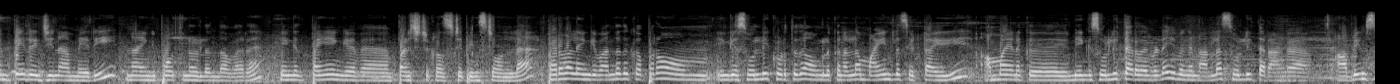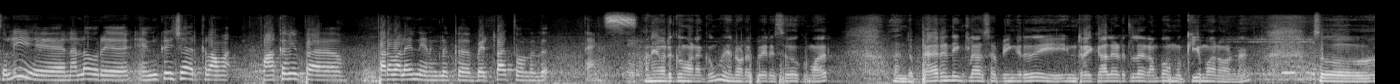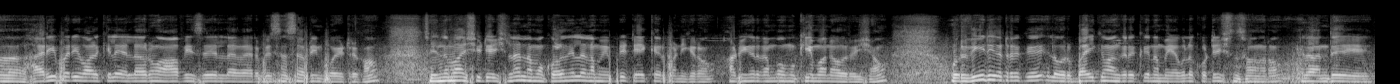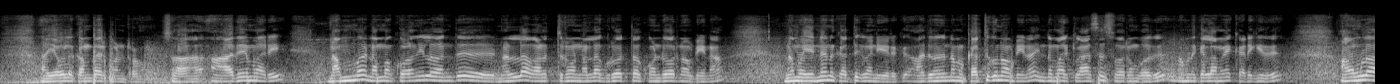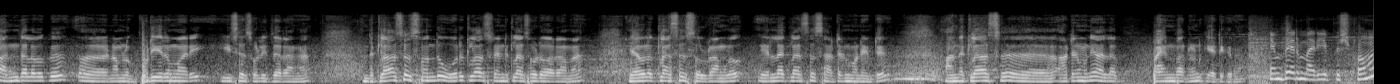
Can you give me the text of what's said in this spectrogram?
என் பேர் ரெஜினா மேரி. நான் இங்கே போத்தனூர்லேருந்து தான் வரேன். எங்கள் பையன் இங்கே படிச்சுட்டு இருக்கான் ஸ்டெப்பிங் ஸ்டோனில் பரவாயில்ல இங்கே வந்ததுக்கப்புறம் இங்கே சொல்லி கொடுத்தது அவங்களுக்கு நல்லா மைண்டில் செட் ஆகி அம்மா எனக்கு நீங்கள் சொல்லி தரதை விட இவங்க நல்லா சொல்லி தராங்க. அப்படின்னு சொல்லி நல்ல ஒரு என்கரேஜாக இருக்கிறான் பார்க்கவே ப பரவாயில்லன்னு எங்களுக்கு பெட்டராக தோணுது. தேங்க்ஸ் அனைவருக்கும் வணக்கம். என்னோட பேர் சிவகுமார். அந்த பேரண்டிங் கிளாஸ் அப்படிங்கிறது இன்றைய காலகட்டத்தில் ரொம்ப முக்கியமான ஒன்று ஸோ ஹரிபரி வாழ்க்கையில் எல்லோரும் ஆஃபீஸு இல்லை வேறு பிஸ்னஸ் அப்படின்னு போயிட்டுருக்கோம். ஸோ இந்த மாதிரி சுச்சுவேஷனில் நம்ம குழந்தைகள நம்ம எப்படி டேக் கேர் பண்ணிக்கிறோம் அப்படிங்கிறது ரொம்ப முக்கியமான ஒரு விஷயம். ஒரு வீடு கட்டுறதுக்கு இல்லை ஒரு பைக் வாங்குறதுக்கு நம்ம எவ்வளோ கொட்டேஷன்ஸ் வாங்குகிறோம் இல்லை வந்து எவ்வளோ கம்பேர் பண்ணுறோம் ஸோ அதே மாதிரி நம்ம நம்ம குழந்தைகள வந்து நல்லா வளர்த்துறோம் நல்லா குரோத்தாக கொண்டு வரணும் அப்படின்னா நம்ம என்ன என்னென்னு கற்றுக்க வேண்டியிருக்கு. அது வந்து நம்ம கற்றுக்கணும் அப்படின்னா இந்த மாதிரி கிளாஸஸ் வரும்போது நம்மளுக்கு எல்லாமே கிடைக்குது. அவங்களும் அந்த அளவுக்கு நம்மளுக்கு புரிகிற மாதிரி ஈஸியாக சொல்லித் தராங்க கிளாஸஸ் வந்து ஒரு கிளாஸ் ரெண்டு கிளாஸோடு வராமல் எவ்வளோ கிளாஸஸ் சொல்கிறாங்களோ எல்லா கிளாஸஸ் அட்டன் பண்ணிவிட்டு அந்த கிளாஸ் அட்டன் பண்ணி அதில் பயன்படணும்னு கேட்டுக்கிறேன். என் பேர் மரிய புஷ்பம்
